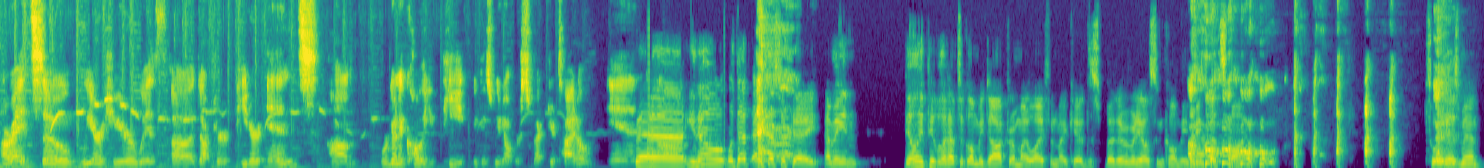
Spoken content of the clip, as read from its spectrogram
All right, so we are here with uh, Dr. Peter Enns. Um, we're going to call you Pete because we don't respect your title. And Uh, um, you know, well, that that's okay. I mean, the only people that have to call me doctor are my wife and my kids, but everybody else can call me Pete. That's fine. That's what it is, man.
